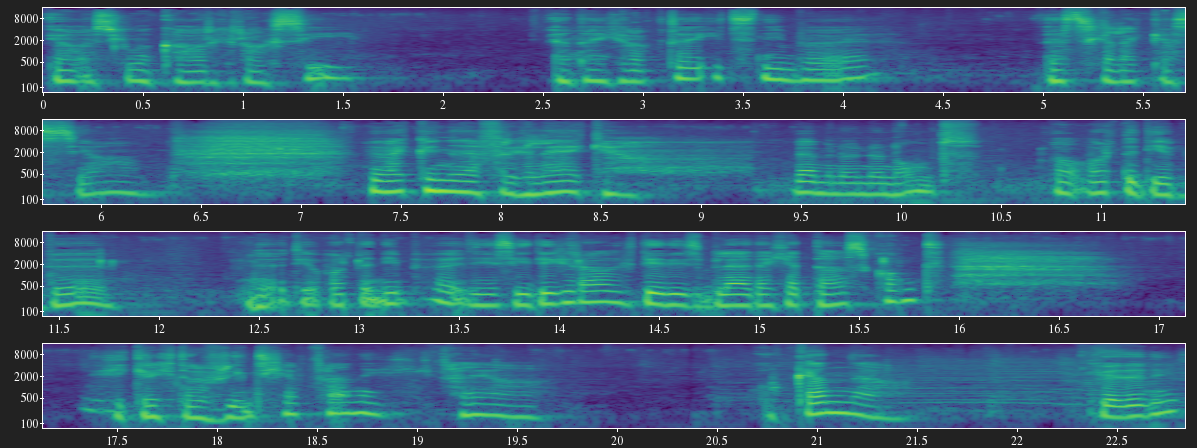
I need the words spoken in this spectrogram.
Ja, als je elkaar graag ziet en dan raakt er iets niet bij, dat is gelijk als, ja... Wij kunnen dat vergelijken. We hebben een hond. Wat worden die beu? Nee, die worden niet beu. Die zie je graag. Die is blij dat je thuis komt. Je krijgt daar vriendschap van. Ja. Hoe kan dat? Ik weet het niet.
